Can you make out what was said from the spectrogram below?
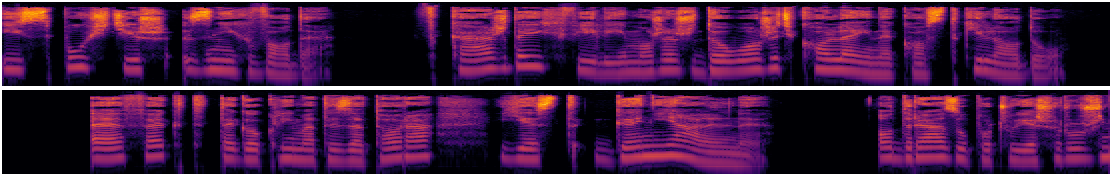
i spuścisz z nich wodę. W każdej chwili możesz dołożyć kolejne kostki lodu. Efekt tego klimatyzatora jest genialny. Od razu poczujesz różnicę.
